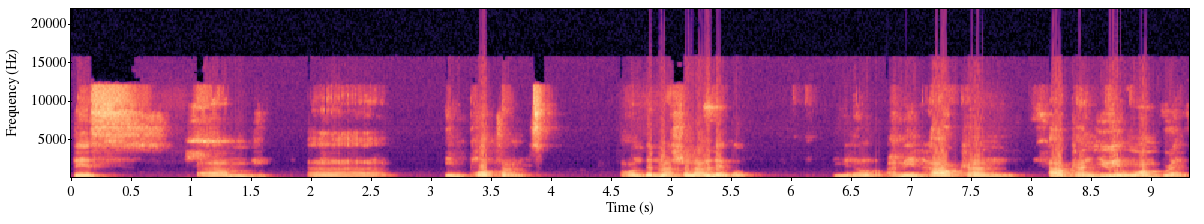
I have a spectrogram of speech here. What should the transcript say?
this um, uh, important on the national level. You know, I mean, how can how can you in one breath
